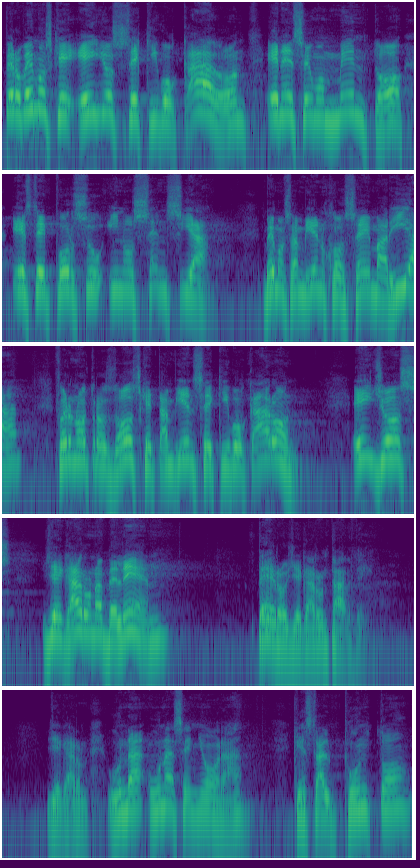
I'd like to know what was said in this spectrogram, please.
Pero vemos que ellos se equivocaron en ese momento este, por su inocencia. Vemos también José, María, fueron otros dos que también se equivocaron. Ellos llegaron a Belén, pero llegaron tarde. Llegaron una, una señora que está al punto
